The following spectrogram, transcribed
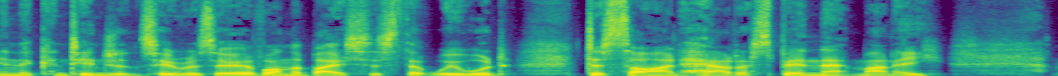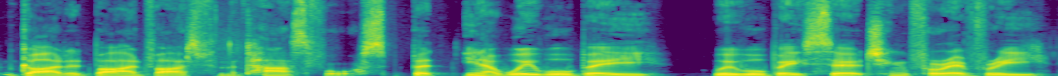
in the contingency reserve on the basis that we would decide how to spend that money, guided by advice from the task force. But you know, we will be we will be searching for every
